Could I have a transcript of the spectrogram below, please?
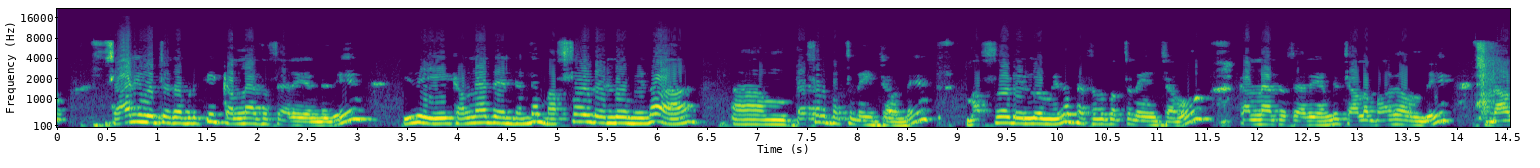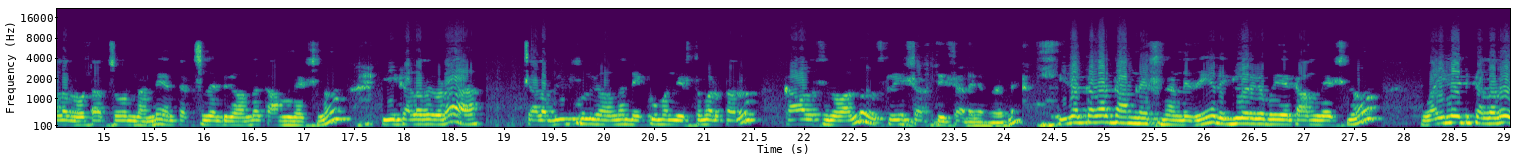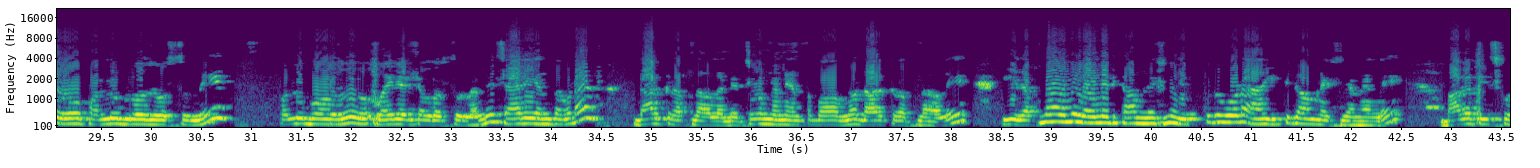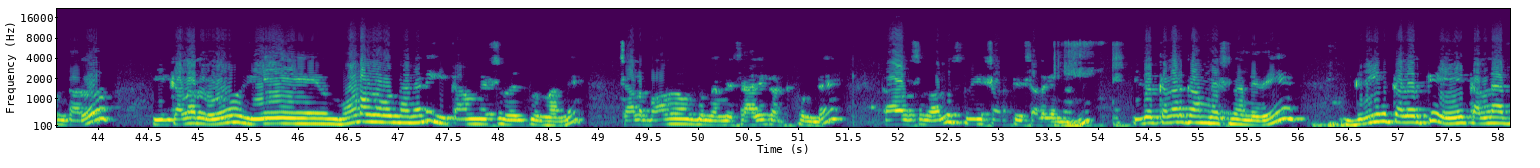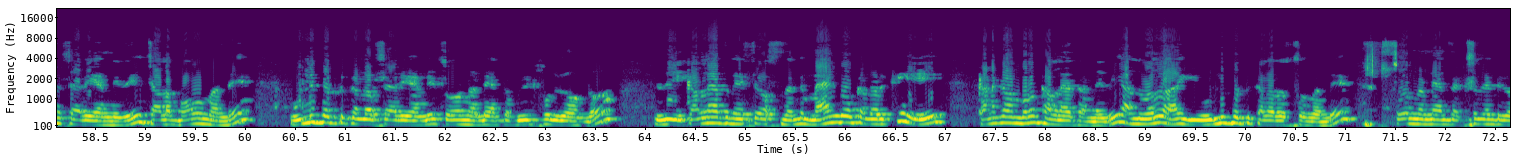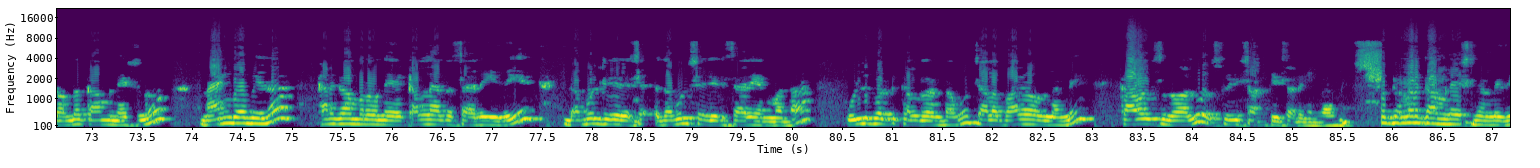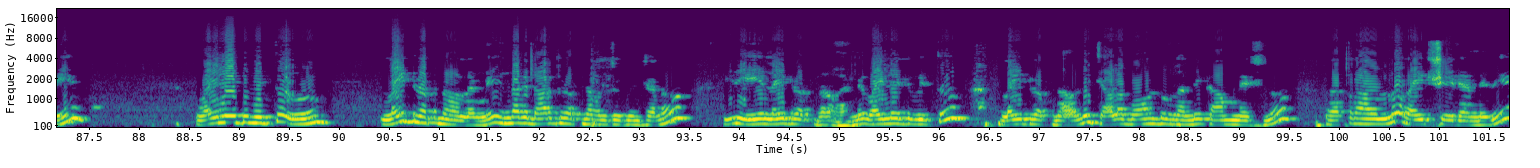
శారీ వచ్చేటప్పటికి కల్నేత శారీ అండి ఇది. ఇది కల్నేత ఏంటంటే మస్టర్డ్ ఎల్లో మీద పెసర పచ్చ వేయించామండి. మస్టర్డ్ ఎల్లో మీద పెసర పచ్చ వేయించాము. కల్నేత శారీ అండి చాలా బాగా ఉంది. డాలర్ ఒకటా చూడండి ఎంత ఎక్సలెంట్గా ఉందో కాంబినేషన్. ఈ కలర్ కూడా చాలా బ్యూటిఫుల్గా ఉందండి ఎక్కువ మంది ఇష్టపడతారు. కావాల్సిన వాళ్ళు స్క్రీన్ షాట్ తీసి అడగండి ఇది ఒక కలర్ కాంబినేషన్ అండి ఇది రెగ్యులర్గా పోయే కాంబినేషన్. వైలెట్ కలర్ పళ్ళు బ్లౌజ్ వస్తుంది. పళ్ళు బ్లౌజ్ వైలెట్ కలర్ వస్తుందండి. శారీ అంతా కూడా డార్క్ రత్నావళి అండి. చూడండి ఎంత బాగుందో డార్క్ రత్నావళి ఈ రత్నావళి వైలెట్ కాంబినేషన్ ఎప్పుడు కూడా హిట్ కాంబినేషన్ అండి. బాగా తీసుకుంటారు. ఈ కలర్ ఏ మోడల్లో ఉన్నా కానీ ఈ కాంబినేషన్ వెళ్తుందండి. చాలా బాగా ఉంటుందండి శారీ కట్టుకుంటే. కావాల్సిన వాళ్ళు స్క్రీన్ షాట్ తీసి అడగండి. ఇది ఒక కలర్ కాంబినేషన్ అండి ఇది. గ్రీన్ కలర్కి కల్నాట శారీ అండి ఇది. చాలా బాగుందండి. ఉల్లిపట్టు కలర్ శారీ అండి. చూడండి ఎంత బ్యూటిఫుల్గా ఉందో. ఇది కల్నాథ నేస్తే వస్తుందండి. మ్యాంగో కలర్కి కనకాంబరం కల్నేత అండి ఇది. అందువల్ల ఈ ఉల్లిపట్టు కలర్ వస్తుందండి. చూడండి ఎంత ఎక్సలెంట్గా ఉందో కాంబినేషన్ మ్యాంగో మీద కనకాంబరం అనే కల్నేత శారీ ఇది. డబుల్ డబుల్ షేడెడ్ శారీ అన్నమాట. ఉల్లిపట్టు కలర్ అంటాము. చాలా బాగా ఉందండి. కావాల్సిన వాళ్ళు స్క్రీన్ షాట్ తీసి అడిగిందండి కలర్ కాంబినేషన్ అండి ఇది. వైలెట్ విత్ లైట్ రత్నావళి అండి ఇందాక డార్క్ రత్నావళి చూపించాను. ఇది లైట్ రత్నావళి అండి. వైలెట్ విత్ లైట్ రత్నావళి చాలా బాగుంటుందండి కాంబినేషన్. రత్నావళిలో రైట్ షేడ్ అండి ఇది.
